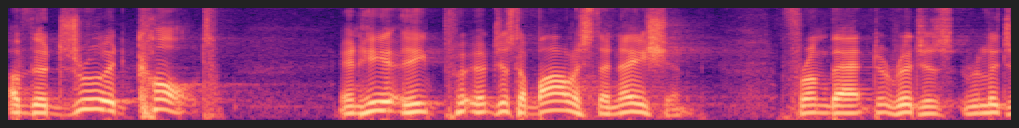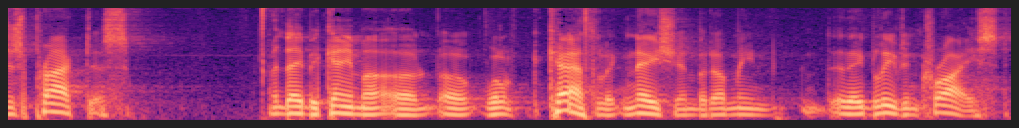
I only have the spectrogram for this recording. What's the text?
of the Druid cult. And he, he uh, just abolished the nation from that religious, religious practice. And they became a, a, a well, Catholic nation, but I mean, they believed in Christ.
